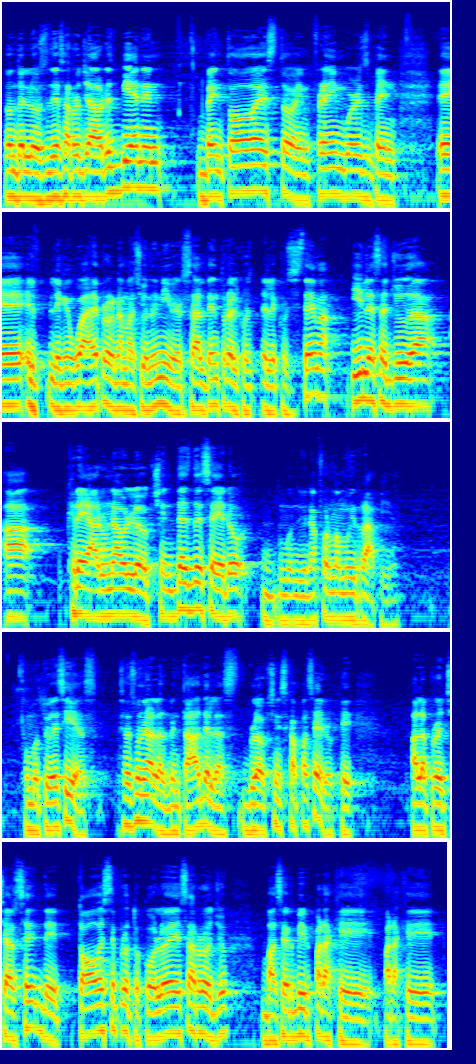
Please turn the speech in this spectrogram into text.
donde los desarrolladores vienen, ven todo esto, ven frameworks, ven eh, el lenguaje de programación universal dentro del ecosistema y les ayuda a crear una blockchain desde cero de una forma muy rápida. Como tú decías, esa es una de las ventajas de las blockchains capa cero, que al aprovecharse de todo este protocolo de desarrollo, va a servir para que, para que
